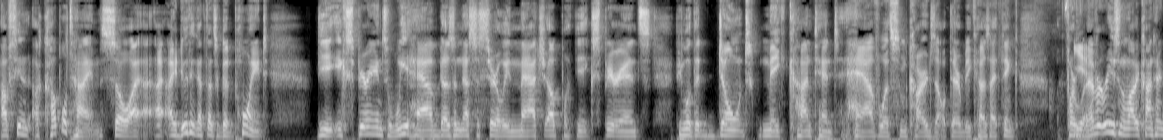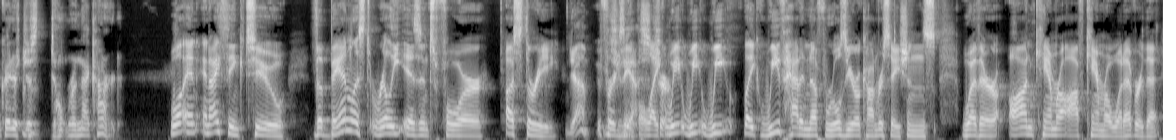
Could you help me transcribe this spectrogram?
I've seen it a couple times. So I, I, I do think that that's a good point the experience we have doesn't necessarily match up with the experience people that don't make content have with some cards out there because I think for yeah. whatever reason, a lot of content creators just mm-hmm. don't run that card. Well, and, and I think too, the ban list really isn't for us three. Yeah. For example, yes, like sure. we, we, we, like we've had enough rule zero conversations, whether on camera, off camera, whatever, that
